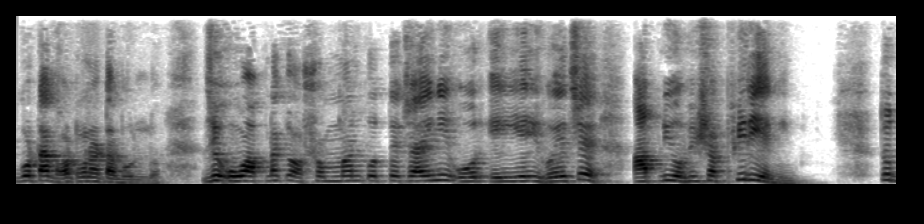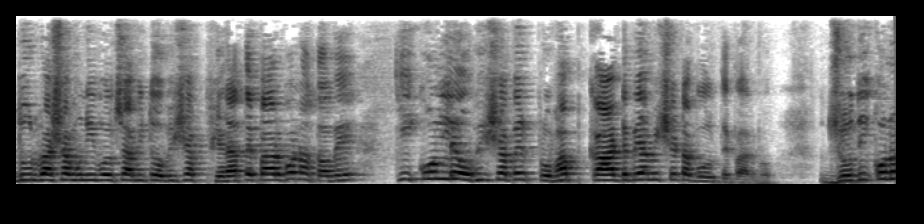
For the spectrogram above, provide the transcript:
গোটা ঘটনাটা বলল যে, ও আপনাকে অসম্মান করতে চায়নি, ওর এই এই হয়েছে, আপনি অভিশাপ ফিরিয়ে নিন। তো দুর্বাসা মুনি বলছে, আমি তো অভিশাপ ফেরাতে পারব না, তবে কি করলে অভিশাপের প্রভাব কাটবে আমি সেটা বলতে পারব। যদি কোনো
